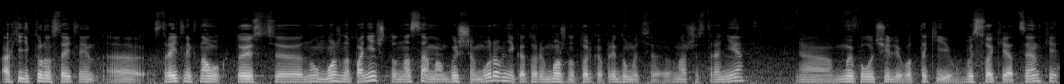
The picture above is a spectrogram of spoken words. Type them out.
архитектурно-строительных строительных наук. То есть ну, можно понять, что на самом высшем уровне, который можно только придумать в нашей стране, мы получили вот такие высокие оценки.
